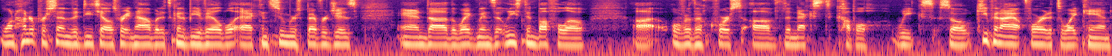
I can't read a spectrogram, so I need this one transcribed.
100% of the details right now, but it's going to be available at Consumers Beverages and uh, the Wegmans, at least in Buffalo, uh, over the course of the next couple weeks. So keep an eye out for it. It's a white can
